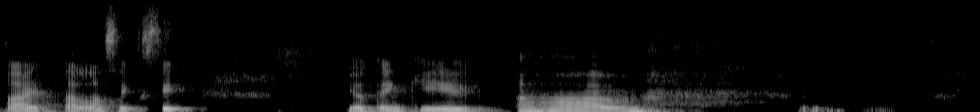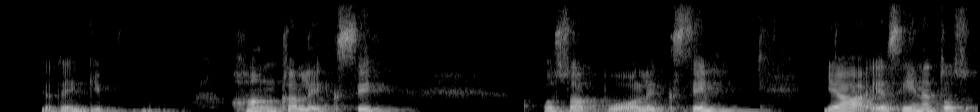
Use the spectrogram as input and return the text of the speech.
tai tällaisiksi jotenkin, äh, jotenkin hankaliksi osapuoliksi. Ja, ja siinä tos,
